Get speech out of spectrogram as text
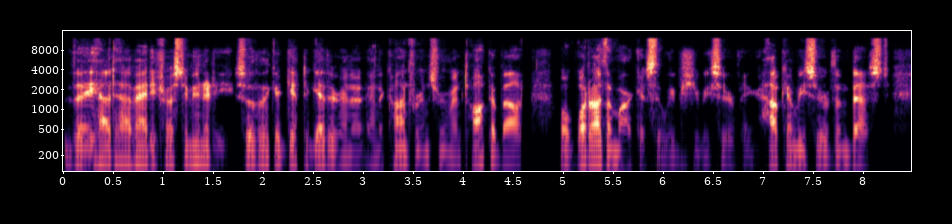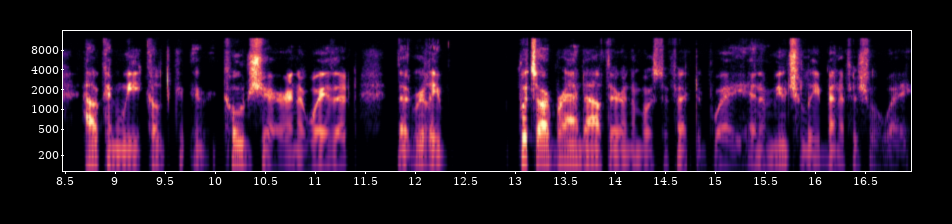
they had to have antitrust immunity so they could get together in a, in a conference room and talk about, well, what are the markets that we should be serving? How can we serve them best? How can we co- code share in a way that, that really puts our brand out there in the most effective way, in a mutually beneficial way?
